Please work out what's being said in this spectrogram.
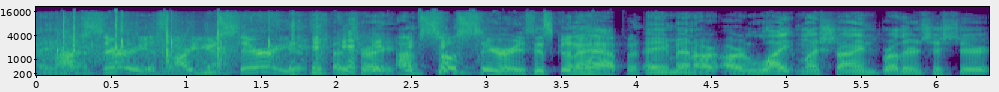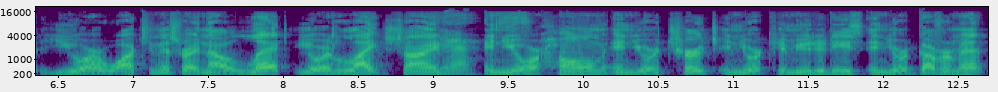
I'm Amen. serious. Are you serious? That's right. I'm so serious. It's going to happen. Amen. Our, our light must shine. Brother and sister, you are watching this right now. Let your light shine Yes. in your home, in your church, in your communities, in your government.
